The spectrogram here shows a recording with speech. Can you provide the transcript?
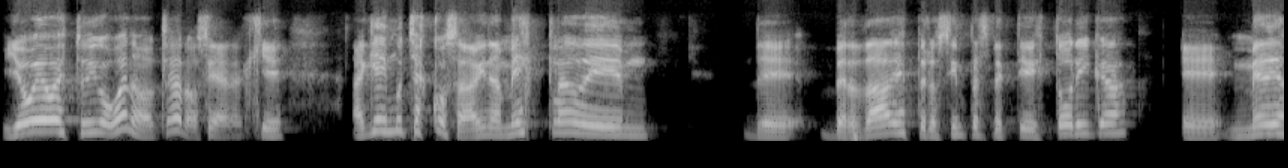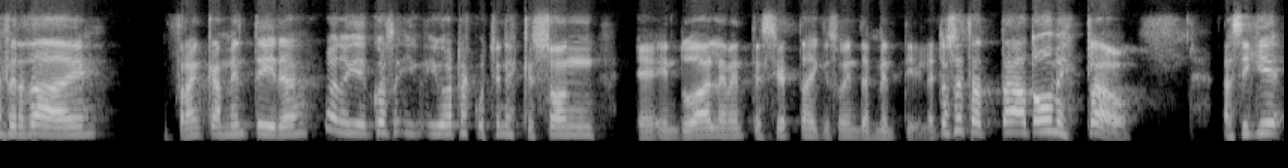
y, yo veo esto y digo, bueno, claro, o sea, que aquí hay muchas cosas, hay una mezcla de, de verdades, pero sin perspectiva histórica, eh, medias verdades, francamente mentiras, bueno, y, cosas, y, y, otras cuestiones que son eh, indudablemente ciertas y que son indesmentibles. Entonces estaba todo mezclado. Así que,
